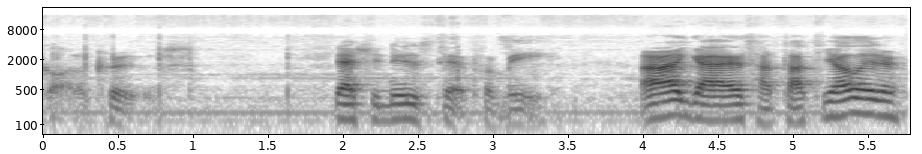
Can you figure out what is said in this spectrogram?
go on a cruise. That's your news tip for me. Alright guys, I'll talk to y'all later.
